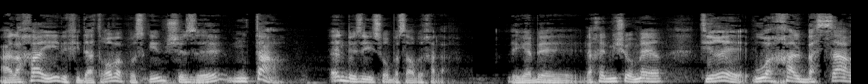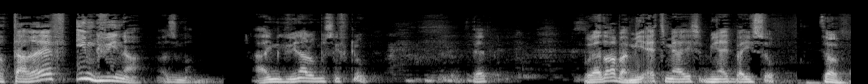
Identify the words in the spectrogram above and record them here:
ההלכה היא, לפי דעת רוב הפוסקים, שזה מותר. אין בזה איסור בשר בחלב. לגבי, לכן מי שאומר, תראה, הוא אכל בשר טרף עם גבינה, אז מה? עם גבינה לא מוסיף כלום. אולי אדרבה, מיעט באיסור. טוב,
